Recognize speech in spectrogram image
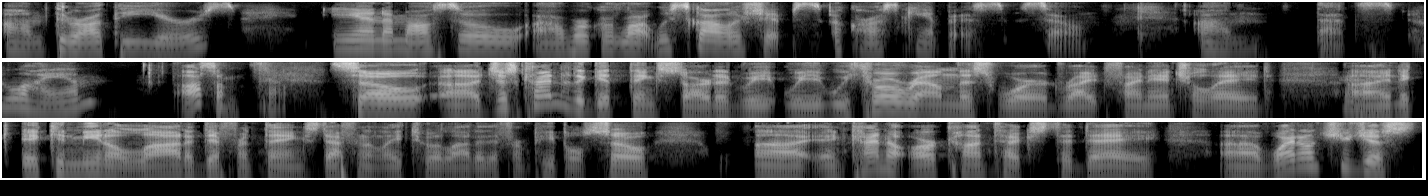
um, throughout the years. And I'm also uh, work a lot with scholarships across campus. So um, that's who I am. Awesome. So, uh, just kind of to get things started, we, we, we throw around this word, right? Financial aid. Uh, and it, it can mean a lot of different things, definitely to a lot of different people. So, uh, in kind of our context today, uh, why don't you just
